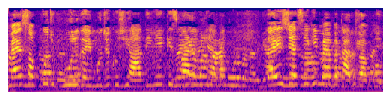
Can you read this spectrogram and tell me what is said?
मैं सब कुछ भूल गई मुझे कुछ याद ही नहीं है किस बार में क्या गाइस जैसे की मैं बताती हूँ आपको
